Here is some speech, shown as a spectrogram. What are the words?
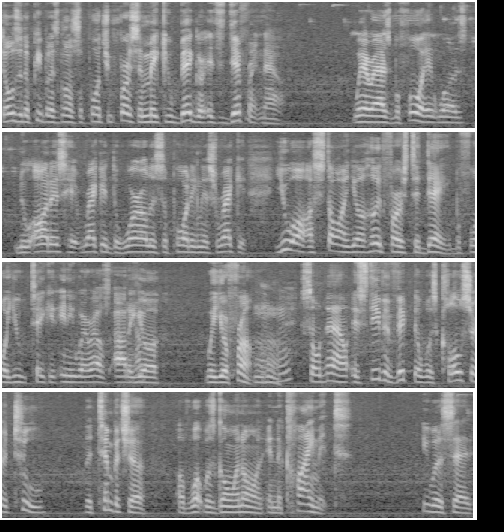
those are the people that's gonna support you first and make you bigger. It's different now. Whereas before it was new artist, hit record, the world is supporting this record. You are a star in your hood first today before you take it anywhere else out of your where you're from. Mm-hmm. Mm-hmm. So now if Steven Victor was closer to the temperature of what was going on in the climate, he would have said,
